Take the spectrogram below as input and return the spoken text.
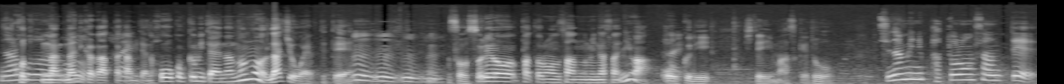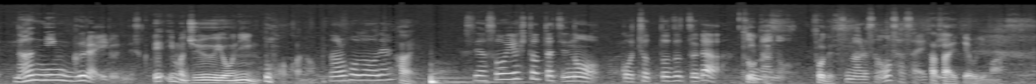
なるほど何かがあったかみたいな報告みたいなののラジオをやってて、うんうんうんうん。そうそれをパトロンさんの皆さんにはお送りしていますけど、ちなみにパトロンさんって何人ぐらいいるんですか？え今14人とかかな。なるほどね、はい。じゃあそういう人たちのこうちょっとずつが今のスマルさんを支えて支えております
